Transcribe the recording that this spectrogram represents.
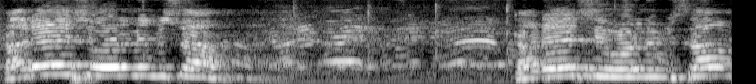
கடைசி ஒரு நிமிஷம் கடைசி ஒரு நிமிஷம்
